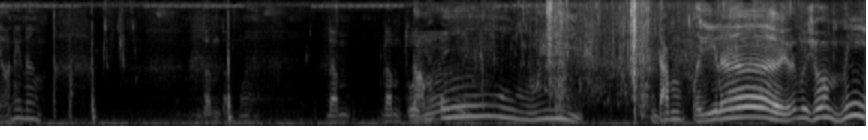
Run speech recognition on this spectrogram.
ย่านิดนึงดำดำมาดำดำตัวดำเยอู้อะยดำปีเลยท่านผู้ชมนี่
